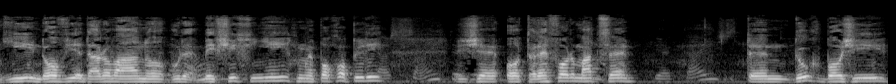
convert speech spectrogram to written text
jí nově darováno bude. My všichni jsme pochopili, že od reformace ten duch boží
